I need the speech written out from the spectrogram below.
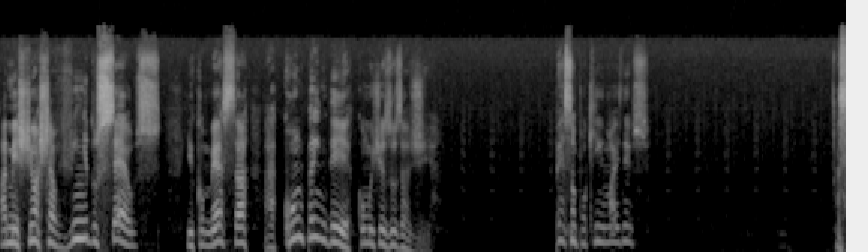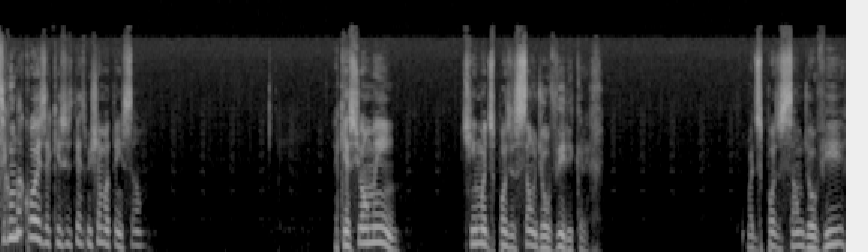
a mexer uma chavinha dos céus e começa a compreender como Jesus agia. Pensa um pouquinho mais nisso. A segunda coisa que esse texto me chama a atenção é que esse homem tinha uma disposição de ouvir e crer. Uma disposição de ouvir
